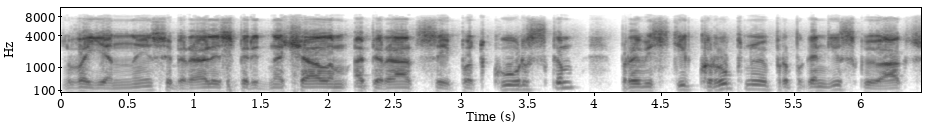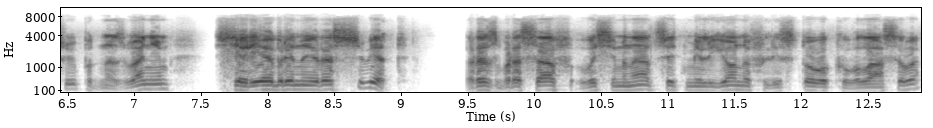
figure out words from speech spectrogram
военные собирались перед началом операции под Курском провести крупную пропагандистскую акцию под названием «Серебряный рассвет», разбросав 18 миллионов листовок Власова,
